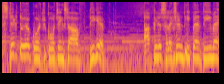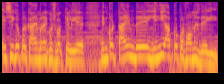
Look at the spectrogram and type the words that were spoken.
stick to your coaching staff ठीक है? आपकी जो सिलेक्शन टीम है टीम है, इसी के ऊपर कायम रहे कुछ वक्त के लिए। इनको टाइम दे, यही आपको परफॉर्मेंस देगी।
